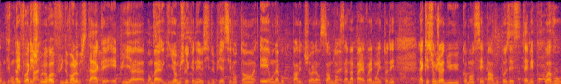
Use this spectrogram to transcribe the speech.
comme font des fois les cheveux, refus devant l'obstacle. Et, et puis, euh, bon, bah, Guillaume, je le connais aussi depuis assez longtemps et on a beaucoup parlé de cheval ensemble, donc ça m'a pas vraiment étonné. La question que j'aurais dû commencer par vous poser, c'était mais pourquoi vous?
